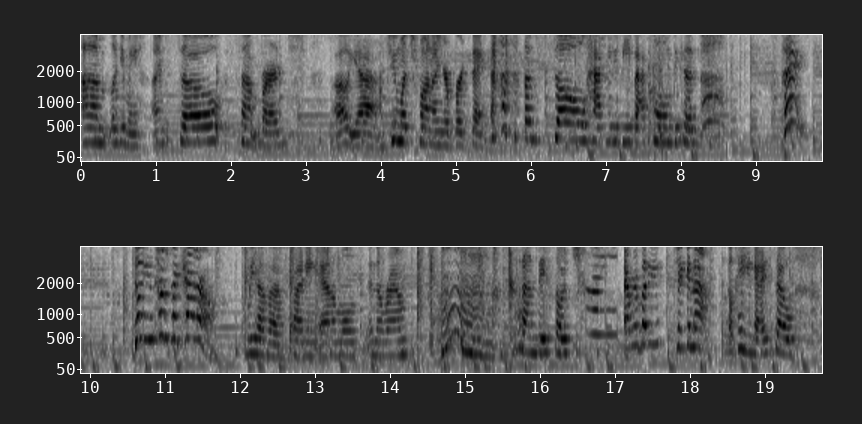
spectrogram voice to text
Um, look at me. I'm so sunburnt. Oh yeah, too much fun on your birthday. I'm so happy to be back home because, hey, don't you touch my camera. We have uh, fighting animals in the room. Mmm, grande so chai. Everybody, take a nap. Okay, you guys, so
